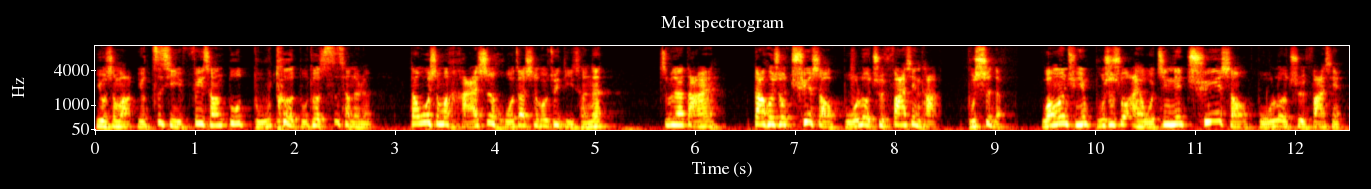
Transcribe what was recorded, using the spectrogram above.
有什么有自己非常多独特独特思想的人，但为什么还是活在社会最底层呢？知不知道答案？大家会说缺少伯乐去发现它，不是的，完完全全不是说，哎，我今天缺少伯乐去发现，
